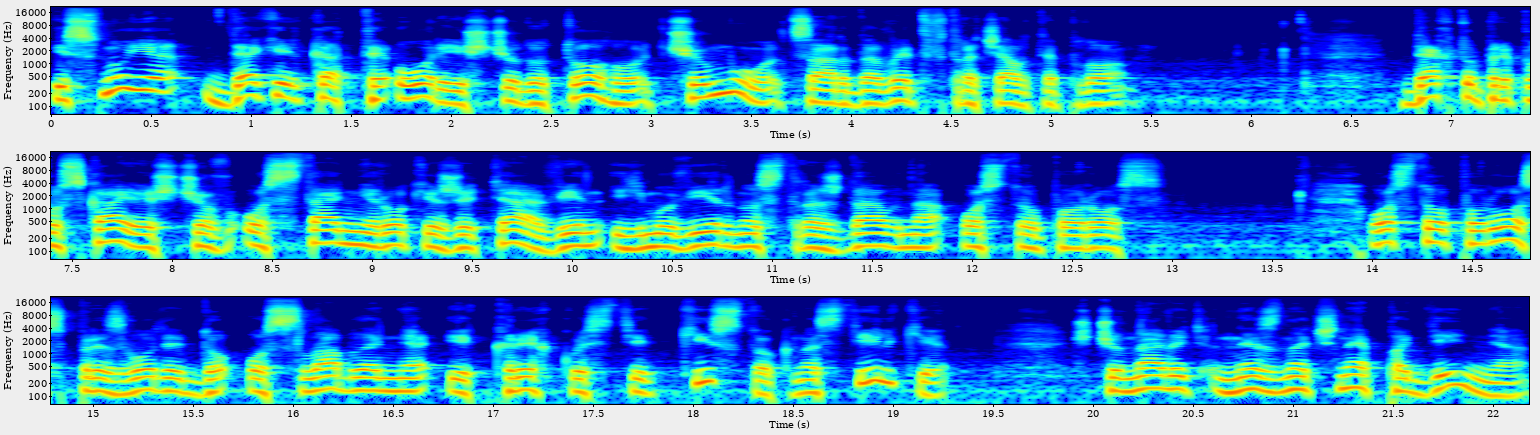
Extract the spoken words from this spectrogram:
Існує декілька теорій щодо того, чому цар Давид втрачав тепло. Дехто припускає, що в останні роки життя він ймовірно страждав на остеопороз. Остеопороз призводить до ослаблення і крихкості кісток настільки, що навіть незначне падіння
